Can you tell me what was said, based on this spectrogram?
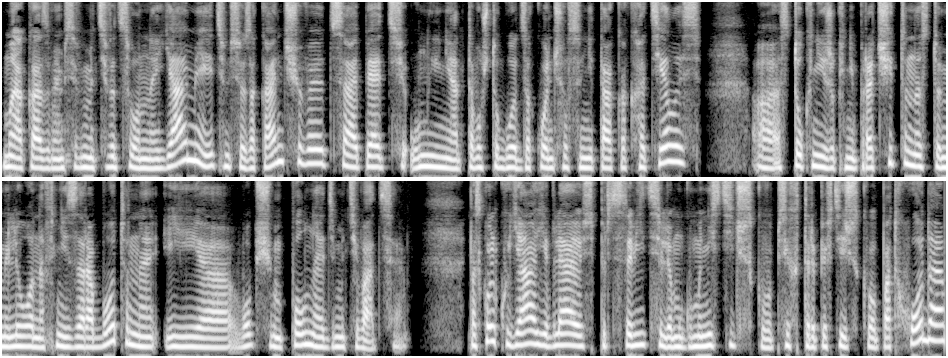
Мы оказываемся в мотивационной яме, этим все заканчивается. Опять уныние от того, что год закончился не так, как хотелось. 100 а, книжек не прочитано, 100 миллионов не заработано и, в общем, полная демотивация. Поскольку я являюсь представителем гуманистического психотерапевтического подхода,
